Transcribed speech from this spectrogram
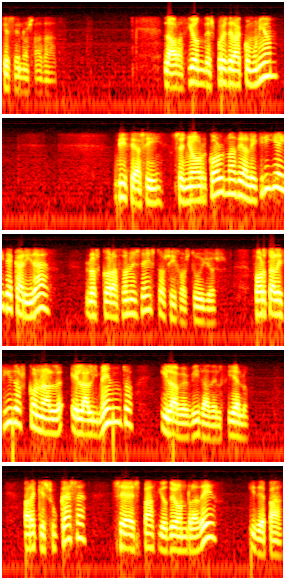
que se nos ha dado. La oración después de la comunión, dice así, Señor, colma de alegría y de caridad los corazones de estos hijos tuyos, fortalecidos con el alimento y la bebida del cielo, para que su casa sea espacio de honradez y de paz,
